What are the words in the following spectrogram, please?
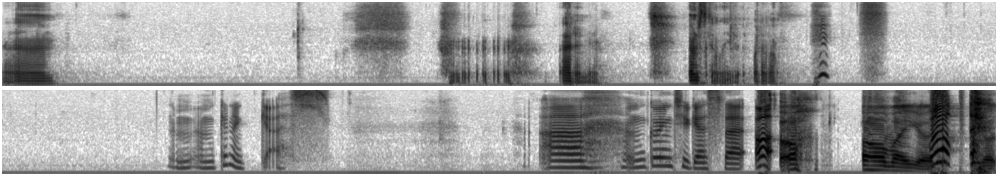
Um, I don't know. I'm just gonna leave it. Whatever. I'm, I'm gonna guess. Uh, I'm going to guess that. Oh! Oh, oh my god. Well!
